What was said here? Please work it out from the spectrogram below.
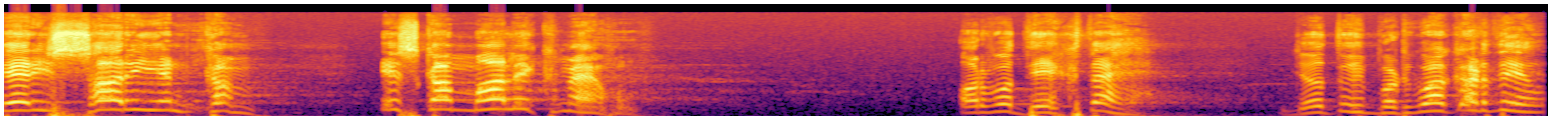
تیری ساری انکم اس کا مالک میں ہوں اور وہ دیکھتا ہے جو تھی بٹوا کر دے ہو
